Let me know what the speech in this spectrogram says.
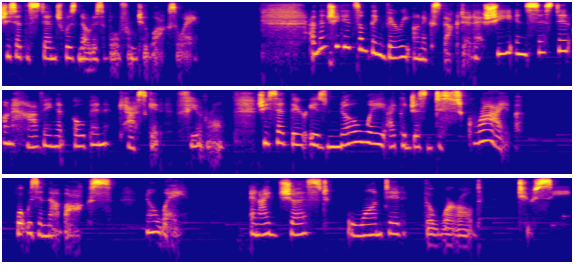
She said the stench was noticeable from two blocks away. And then she did something very unexpected. She insisted on having an open casket funeral. She said, There is no way I could just describe what was in that box. No way. And I just wanted the world to see.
